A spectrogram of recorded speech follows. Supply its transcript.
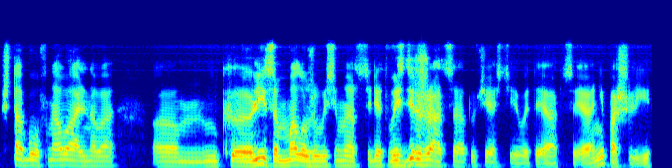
штабов Навального к лицам моложе 18 лет воздержаться от участия в этой акции. Они пошли.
